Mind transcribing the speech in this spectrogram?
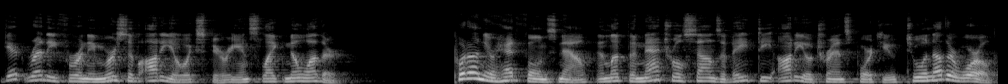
Get ready for an immersive audio experience like no other. Put on your headphones now and let the natural sounds of 8D audio transport you to another world.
